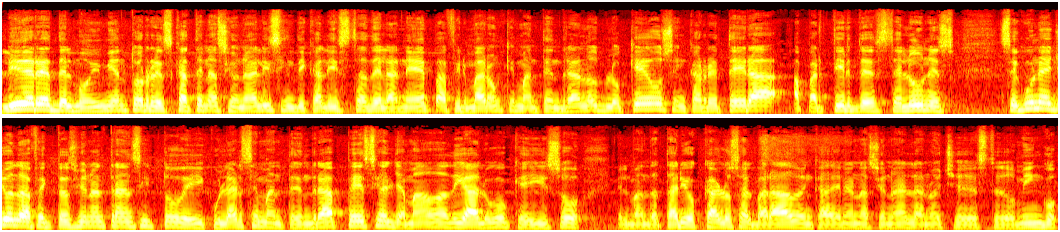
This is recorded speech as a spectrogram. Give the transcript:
Líderes del movimiento Rescate Nacional y sindicalistas de la NEP afirmaron que mantendrán los bloqueos en carretera a partir de este lunes. Según ellos, la afectación al tránsito vehicular se mantendrá pese al llamado a diálogo que hizo el mandatario Carlos Alvarado en cadena nacional la noche de este domingo.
